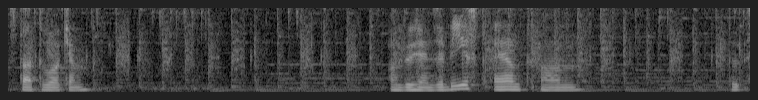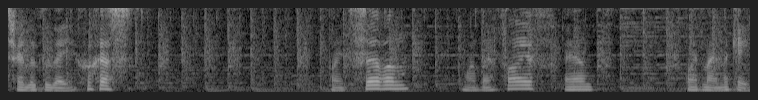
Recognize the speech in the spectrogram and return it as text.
start working on Beauty and the Beast and on I look today? Who has 0.7, 1.5 and 0.9, okay.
